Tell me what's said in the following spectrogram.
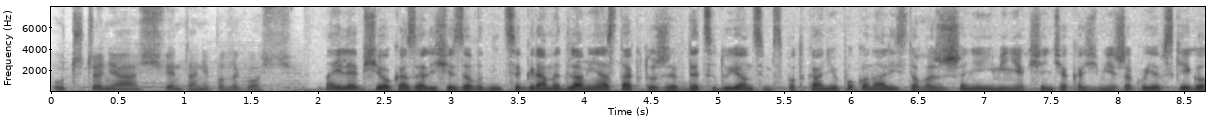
uczczenia święta niepodległości. Najlepsi okazali się zawodnicy Gramy dla Miasta, którzy w decydującym spotkaniu pokonali Stowarzyszenie imienia księcia Kazimierza Kujawskiego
